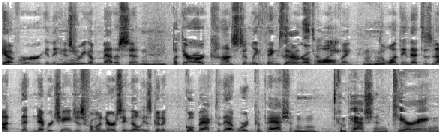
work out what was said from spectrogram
ever in the Mm-hmm. history of medicine. But there are constantly things that are Constantly. evolving. Mhm. The one thing that does not, that never changes from a nursing though, is going to go back to that word compassion. Mm-hmm. compassion, caring,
